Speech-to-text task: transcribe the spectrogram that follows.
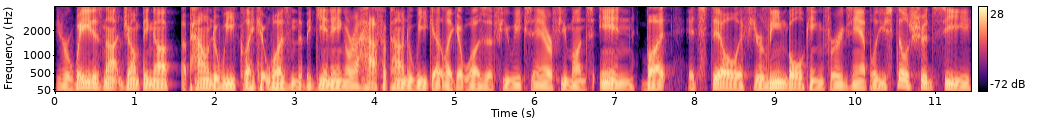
Your weight is not jumping up a pound a week like it was in the beginning or a half a pound a week like it was a few weeks in or a few months in, but it's still, if you're lean bulking, for example, you still should see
